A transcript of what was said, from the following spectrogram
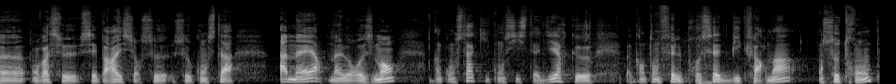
Euh, on va se séparer sur ce, ce, constat amer, malheureusement. Un constat qui consiste à dire que bah, quand on fait le procès de Big Pharma, on se trompe,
